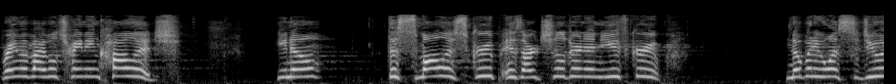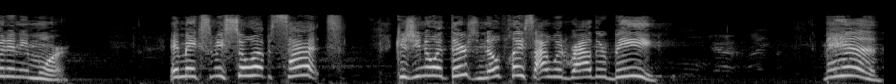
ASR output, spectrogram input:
Rhema Bible Training College, you know, the smallest group is our children and youth group. Nobody wants to do it anymore. It makes me so upset. Because you know what? There's no place I would rather be. Man,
